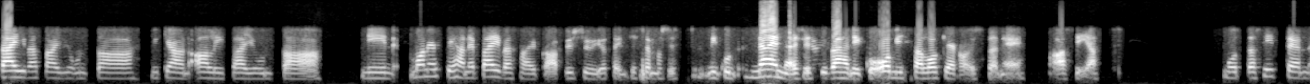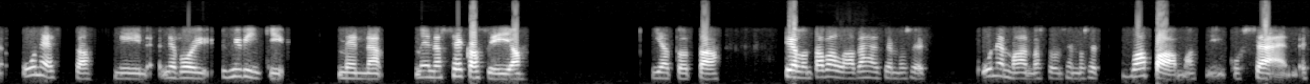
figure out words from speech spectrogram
päivätajuntaa, mikä on alitajuntaa, niin monestihan ne päiväsaikaa pysyy jotenkin semmoisesti niin kuin näennäisesti vähän niin kuin omissa lokeroissa ne asiat. Mutta sitten unessa, niin ne voi hyvinkin mennä, mennä sekaisin ja, ja tota, siellä on tavallaan vähän semmoiset, unenmaailmassa on semmoiset vapaammat niin kuin säännöt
